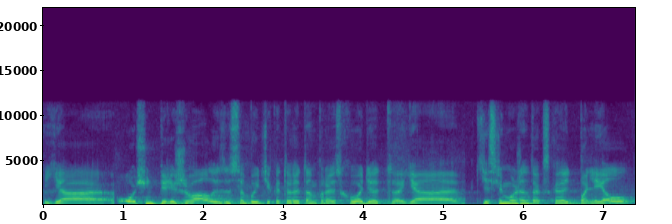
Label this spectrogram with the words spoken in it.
Я очень переживал из-за событий, которые там происходят. Я, если можно так сказать, болел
